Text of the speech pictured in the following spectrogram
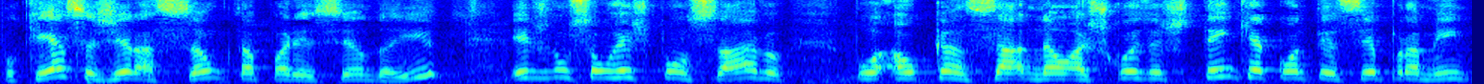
Porque essa geração que está aparecendo aí, eles não são responsáveis por alcançar. Não, as coisas têm que acontecer para mim.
